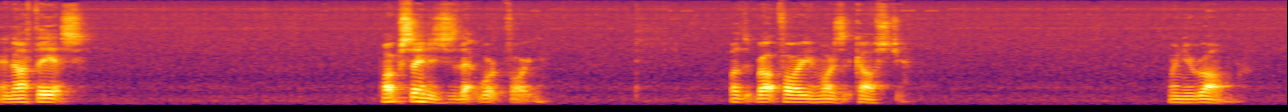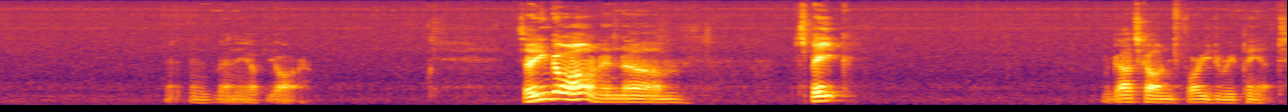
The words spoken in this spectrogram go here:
and not this? What percentage does that work for you? What has it brought for you and what does it cost you when you're wrong? And many of you are. So you can go on and um, speak. But God's calling for you to repent.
